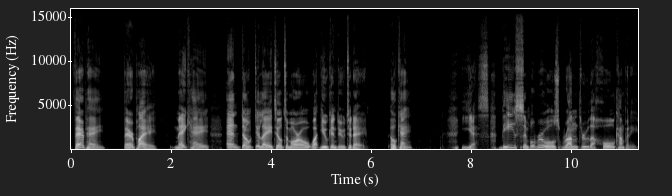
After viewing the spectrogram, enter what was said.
fair pay, fair play, make hay, and don't delay till tomorrow what you can do today. Okay? Yes, these simple rules run through the whole company.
